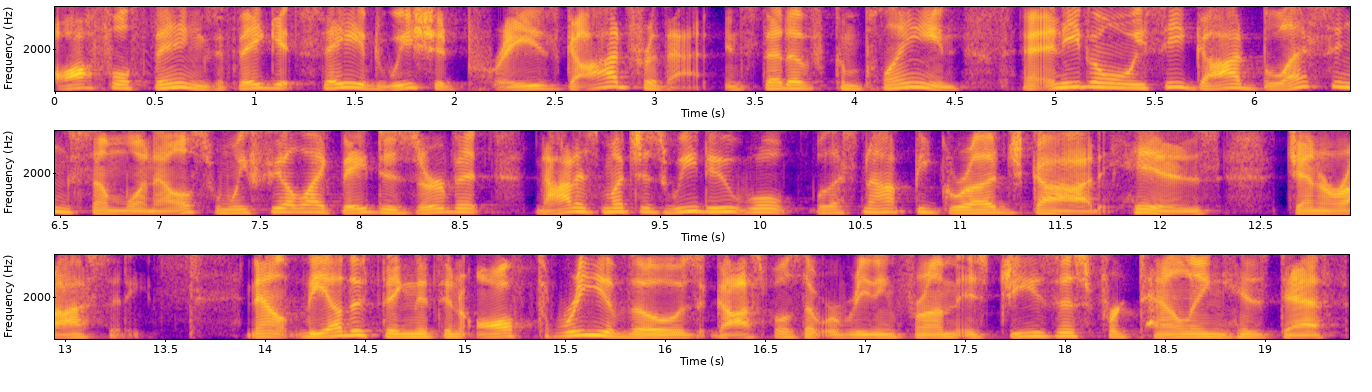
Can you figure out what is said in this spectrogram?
awful things. If they get saved, we should praise God for that instead of complain. And even when we see God blessing someone else, when we feel like they deserve it not as much as we do, well, let's not begrudge God his generosity. Now, the other thing that's in all three of those gospels that we're reading from is Jesus foretelling his death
